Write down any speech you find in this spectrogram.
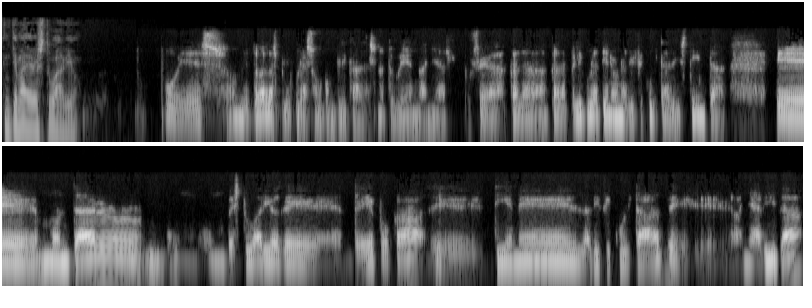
en tema de vestuario. Pues, hombre, todas las películas son complicadas, no te voy a engañar. O sea, cada, cada película tiene una dificultad distinta. Eh, montar un, vestuario de, de época eh, tiene la dificultad añadida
